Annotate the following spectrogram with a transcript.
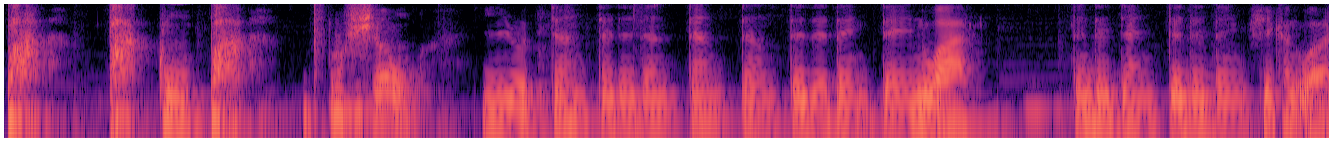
pá, pá, cum, pá, pro chão, e o tan, tan, tan, tadadam, no ar. Fica no ar.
